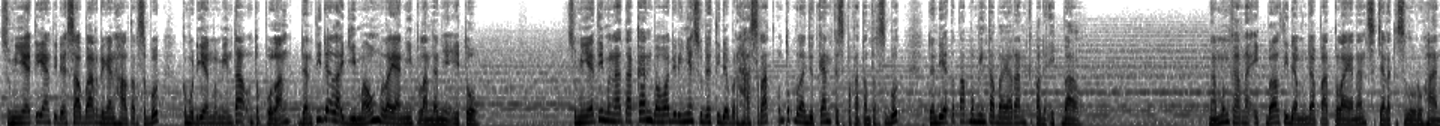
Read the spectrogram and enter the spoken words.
Sumiyati yang tidak sabar dengan hal tersebut kemudian meminta untuk pulang dan tidak lagi mau melayani pelanggannya itu. Sumiyati mengatakan bahwa dirinya sudah tidak berhasrat untuk melanjutkan kesepakatan tersebut dan dia tetap meminta bayaran kepada Iqbal. Namun karena Iqbal tidak mendapat pelayanan secara keseluruhan,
